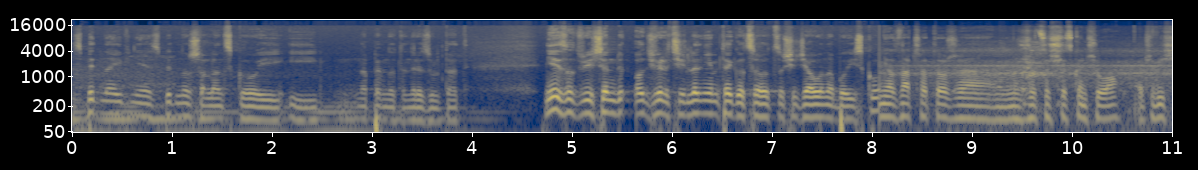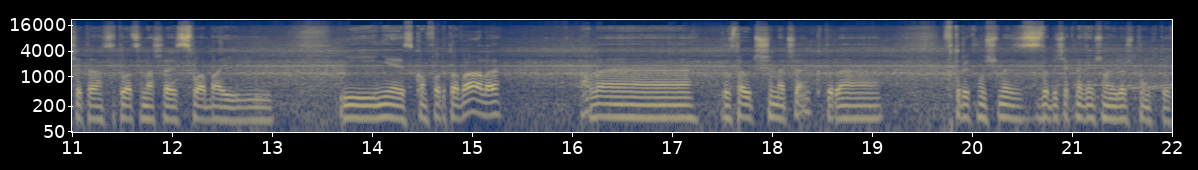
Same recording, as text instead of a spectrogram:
Zbyt naiwnie, zbyt nonszalancko i, i na pewno ten rezultat nie jest odzwierciedleniem- tego, co, co się działo na boisku. Nie oznacza to, że, że coś się skończyło. Oczywiście ta sytuacja nasza jest słaba i, i nie jest komfortowa, ale, ale zostały trzy mecze, które, w których musimy zdobyć jak największą ilość punktów.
